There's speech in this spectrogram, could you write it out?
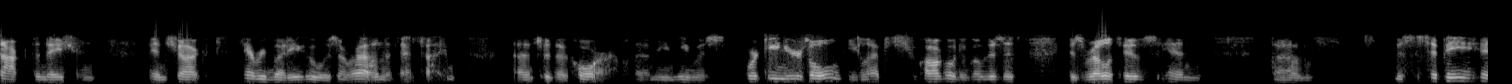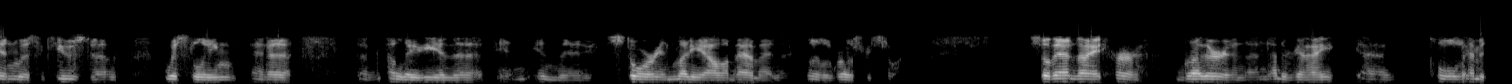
shocked the nation and shocked everybody who was around at that time uh, to the core. I mean, he was 14 years old. He left Chicago to go visit his relatives in um, Mississippi and was accused of whistling at a, a, a lady in the in, in the store in Money, Alabama, in a little grocery store. So that night, her brother and another guy uh, pulled Emmett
